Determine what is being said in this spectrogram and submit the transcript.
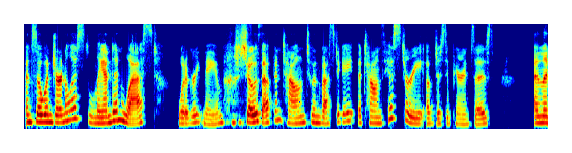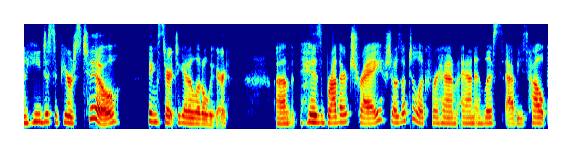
And so when journalist Landon West, what a great name, shows up in town to investigate the town's history of disappearances, and then he disappears too, things start to get a little weird. Um, his brother Trey shows up to look for him and enlists Abby's help.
